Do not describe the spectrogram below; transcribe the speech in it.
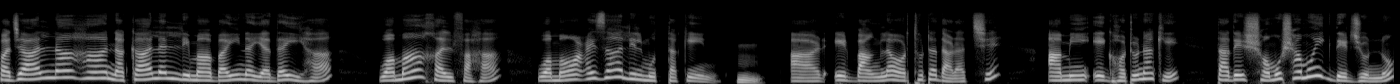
ফাজালনাহা নাকালাল্লিমা বাইনা ইয়াদাইহা ওয়ামা খালফাহা ওয়ামাইজা লিল মুত্তাকিন হুম। আর এর বাংলা অর্থটা দাঁড়াচ্ছে আমি এ ঘটনাকে তাদের সমসাময়িকদের জন্য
